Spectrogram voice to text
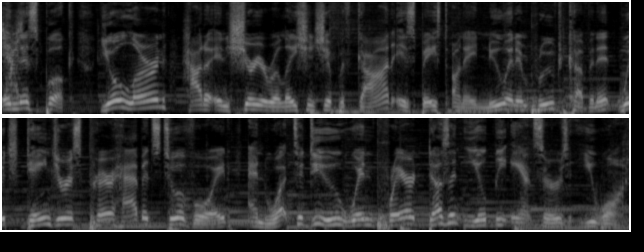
In this book, you'll learn how to ensure your relationship with God is based on a new and improved covenant, which dangerous prayer habits to avoid, and what to do when prayer doesn't yield the answers you want.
